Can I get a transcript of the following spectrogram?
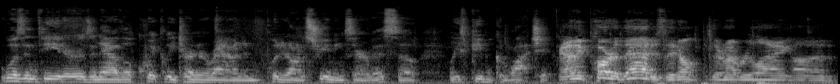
was in theaters and now they'll quickly turn it around and put it on a streaming service, so at least people can watch it. And I think part of that is they don't. They're not relying on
